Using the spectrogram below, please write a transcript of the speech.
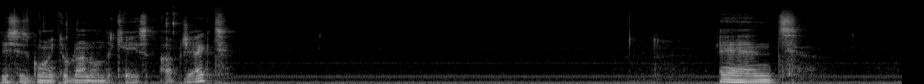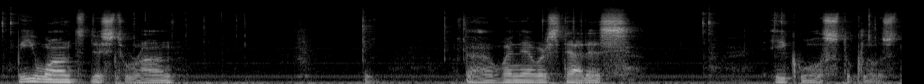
This is going to run on the case object. and we want this to run uh, whenever status equals to closed.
